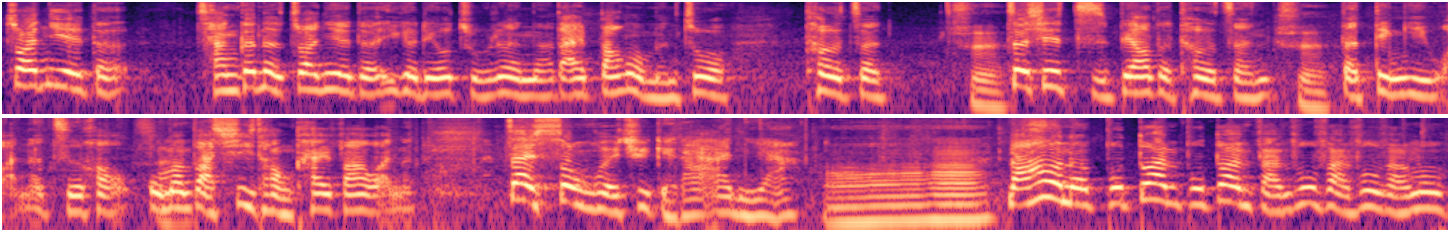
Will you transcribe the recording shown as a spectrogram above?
专业的长庚的专业的一个刘主任呢，来帮我们做特征。是这些指标的特征是的定义完了之后，我们把系统开发完了，再送回去给他按压。哦。然后呢，不断不断反复反复反复，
